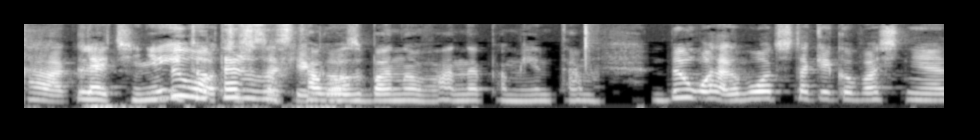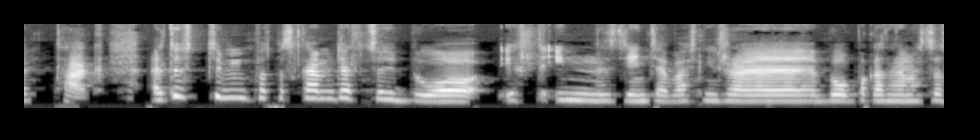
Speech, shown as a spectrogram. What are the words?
to tak. leci, nie? I to też zostało takiego. zbanowane, pamiętam. Było tak, było coś takiego właśnie, tak. Ale to z tymi podpaskami też coś było, jeszcze inne zdjęcia właśnie, że było pokazane masz to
